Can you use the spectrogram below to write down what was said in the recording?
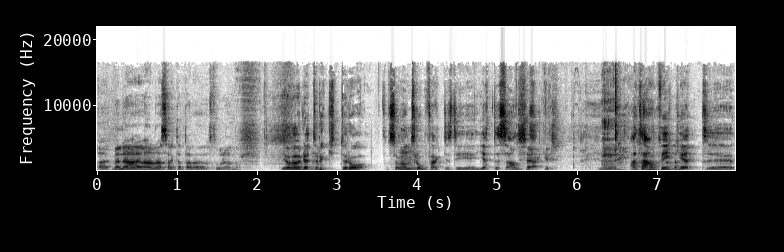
nej. Men han, han har sagt att han har stora hundar. Jag hörde ett rykte då, som Mm. jag tror faktiskt är jättesant. Säkert. Att han fick ett eh,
